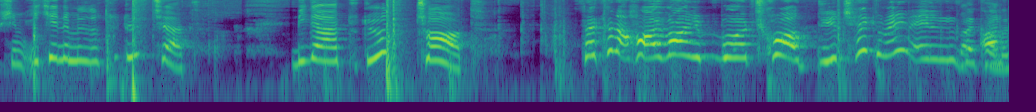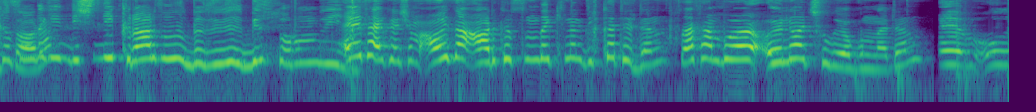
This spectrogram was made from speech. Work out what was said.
Şimdi iki elimizle tutuyoruz çat. Bir daha tutuyoruz çat. Sakın gibi böyle çat diye çekmeyin elinizde kalır sonra. Arkasındaki dişliği kırarsanız biz, biz, sorumlu değiliz. Evet arkadaşım o yüzden arkasındakine dikkat edin. Zaten böyle önü açılıyor bunların. Evet, o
